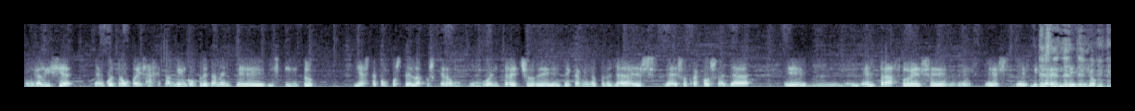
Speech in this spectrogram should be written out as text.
en Galicia, ya encuentra un paisaje también completamente distinto y hasta Compostela, pues queda un, un buen trecho de, camino, pero ya es, ya es otra cosa, ya eh, el, trazo es, es, es, diferente. Descendente.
